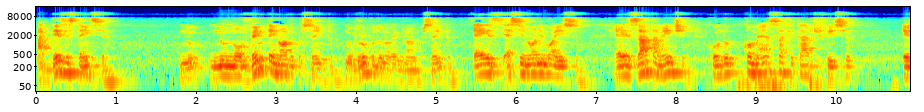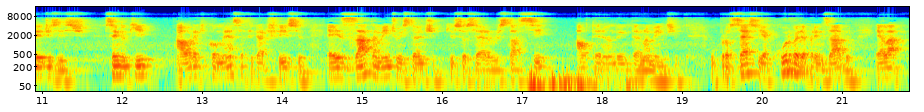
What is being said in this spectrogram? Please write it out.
A desistência, no, no 99%, no grupo do 99%, é, é sinônimo a isso. É exatamente quando começa a ficar difícil, ele desiste. Sendo que a hora que começa a ficar difícil é exatamente o instante que o seu cérebro está se alterando internamente. O processo e a curva de aprendizado, ela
